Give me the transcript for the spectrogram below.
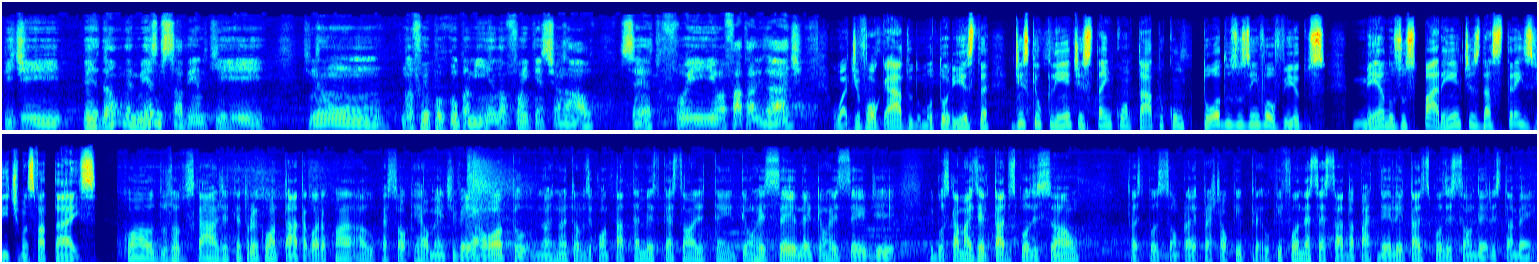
pedir perdão, né, mesmo sabendo que, que não, não foi por culpa minha, não foi intencional certo? Foi uma fatalidade. O advogado do motorista diz que o cliente está em contato com todos os envolvidos, menos os parentes das três vítimas fatais. Com os outros carros, a gente entrou em contato. Agora, com a, o pessoal que realmente veio a óbito, nós não entramos em contato, até mesmo questão a gente tem, tem um receio, né? ele tem um receio de, de buscar, mas ele está à disposição, está à disposição para prestar o que, o que for necessário da parte dele, ele está à disposição deles também.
